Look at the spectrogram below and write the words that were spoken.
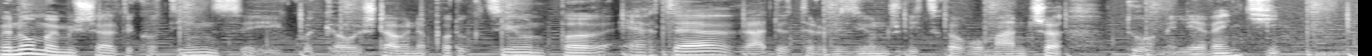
Me nome Michel de Cotins e quecau stauener Produktionioun per RTR Radiotelevisionun Schwizre Romanscher Domeliaventin.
